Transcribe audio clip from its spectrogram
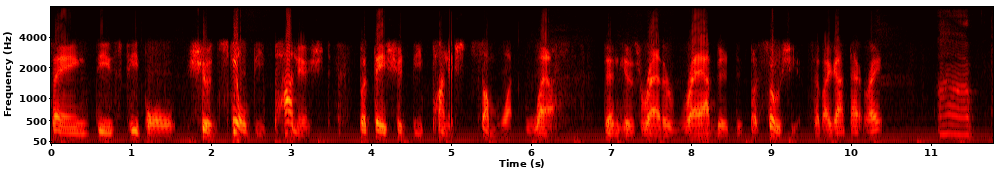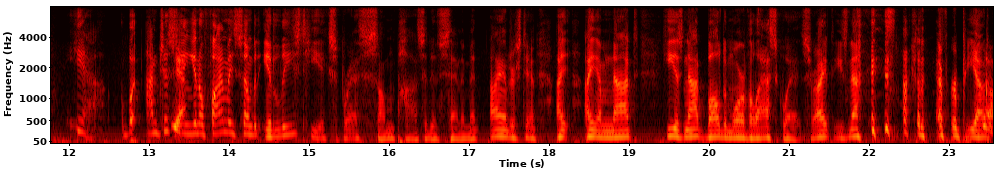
saying these people should still be punished, but they should be punished somewhat less than his rather rabid associates. Have I got that right? Uh, yeah. But I'm just Yeah. saying, you know, finally somebody, at least he expressed some positive sentiment. I understand. I, I am not, he is not Baldemar Velasquez, right? He's not, he's not going to ever be out No,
